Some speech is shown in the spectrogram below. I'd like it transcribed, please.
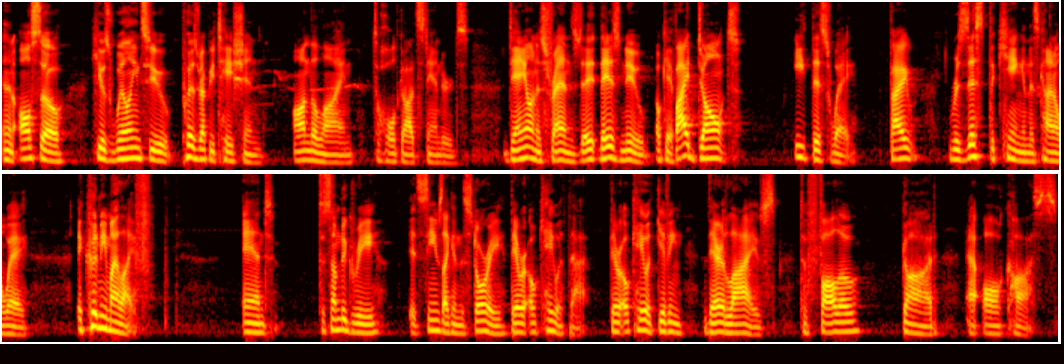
And then also, he was willing to put his reputation on the line to hold God's standards. Daniel and his friends, they, they just knew okay, if I don't eat this way, if I resist the king in this kind of way, it could mean my life. And to some degree, it seems like in the story, they were okay with that. They were okay with giving their lives to follow God at all costs.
